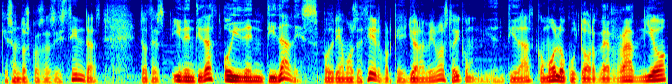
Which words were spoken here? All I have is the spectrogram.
que son dos cosas distintas. Entonces, identidad o identidades, podríamos decir, porque yo ahora mismo estoy con identidad como locutor de radio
